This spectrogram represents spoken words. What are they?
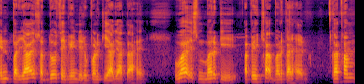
इन पर्याय शब्दों से भी निरूपण किया जाता है। वह स्मर की अपेक्षा बढ़कर है। कथम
